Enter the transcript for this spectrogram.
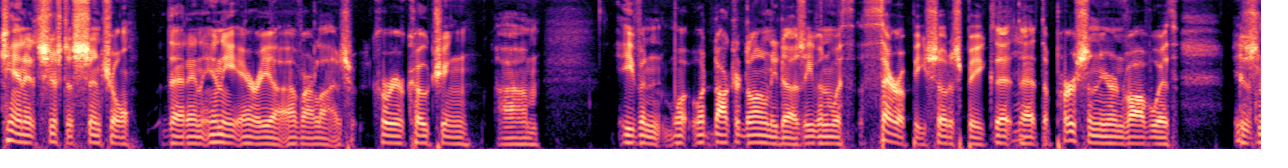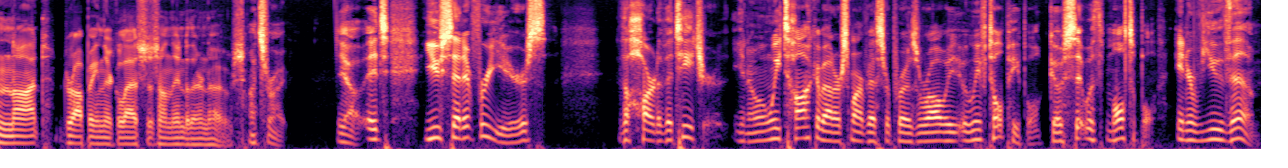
Ken. It's just essential that in any area of our lives, career coaching, um, even what, what Dr. Delony does, even with therapy, so to speak, that, mm-hmm. that the person you're involved with is not dropping their glasses on the end of their nose. That's right. Yeah, it's you said it for years the heart of a teacher. You know, when we talk about our Smart SmartVestor pros, we're always we've told people go sit with multiple, interview them,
